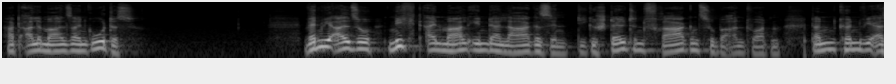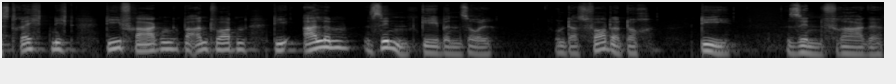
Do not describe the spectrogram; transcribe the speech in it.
hat allemal sein Gutes. Wenn wir also nicht einmal in der Lage sind, die gestellten Fragen zu beantworten, dann können wir erst recht nicht die Fragen beantworten, die allem Sinn geben soll. Und das fordert doch die Sinnfrage.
